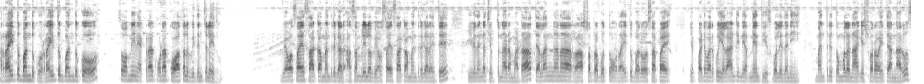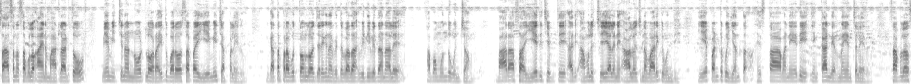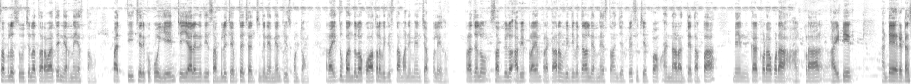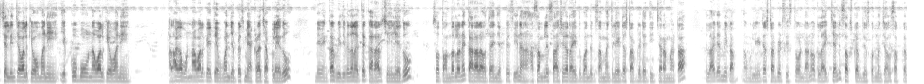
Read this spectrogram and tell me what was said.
రైతు బంధుకు రైతు బంధుకు సో మేము ఎక్కడా కూడా కోతలు విధించలేదు. వ్యవసాయ శాఖ మంత్రి గారు అసెంబ్లీలో వ్యవసాయ శాఖ మంత్రి గారు అయితే ఈ విధంగా చెప్తున్నారన్నమాట. తెలంగాణ రాష్ట్ర ప్రభుత్వం రైతు భరోసాపై ఇప్పటి వరకు ఎలాంటి నిర్ణయం తీసుకోలేదని మంత్రి తుమ్మల నాగేశ్వరరావు అయితే అన్నారు. శాసనసభలో ఆయన మాట్లాడుతూ మేము ఇచ్చిన నోట్లో రైతు భరోసాపై ఏమీ చెప్పలేదు. గత ప్రభుత్వంలో జరిగిన విధి విధా విధి విధానాలే సభ ముందు ఉంచాం. బారాస ఏది చెబితే అది అమలు చేయాలనే ఆలోచన వారికి ఉంది. ఏ పంటకు ఎంత ఇస్తామనేది ఇంకా నిర్ణయించలేదు. సభలో సభ్యులు సూచనల తర్వాతే నిర్ణయిస్తాం. పత్తి చెరుకుకు ఏం చేయాలనేది సభ్యులు చెబితే చర్చించి నిర్ణయం తీసుకుంటాం. రైతు బంధులో కోతలు విధిస్తామని మేము చెప్పలేదు. ప్రజలు సభ్యుల అభిప్రాయం ప్రకారం విధి విధానాలు నిర్ణయిస్తామని చెప్పేసి చెప్పాం అన్నారు. అంతే తప్ప మేము ఇంకా కూడా కూడా అక్కడ ఐటీ అంటే రిటర్న్స్ చెల్లించే వాళ్ళకి ఇవ్వమని ఎక్కువ భూమి ఉన్న వాళ్ళకి ఇవ్వమని అలాగా ఉన్న వాళ్ళకి అయితే ఇవ్వని చెప్పేసి మేము ఎక్కడా చెప్పలేదు. మేము ఇంకా విధి విధానాలు అయితే ఖరారు చేయలేదు. సో తొందరలోనే ఖరారు అవుతాయని చెప్పేసి ఈయన అసెంబ్లీ సాక్షిగా రైతు బంధుకు సంబంధించి లేటెస్ట్ అప్డేట్ అయితే ఇచ్చారన్నమాట. ఇలాగే మీకు లేటెస్ట్ అప్డేట్స్ ఇస్తూ ఉంటాను. ఒక లైక్ చేయండి సబ్స్క్రైబ్ చేసుకోండి మన ఛానల్ సబ్స్క్రైబ్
